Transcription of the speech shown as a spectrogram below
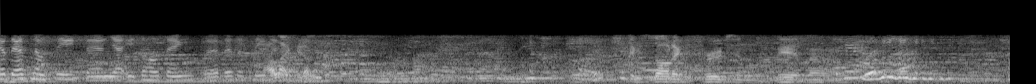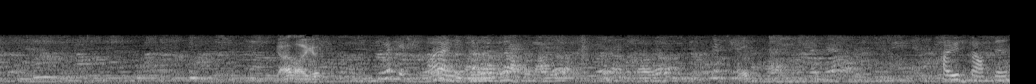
If there's no seed, then yeah, eat the whole thing. But if there's a seed, I like it. Exotic fruits in Vietnam. Yeah, I like it. Good. How you stop this?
